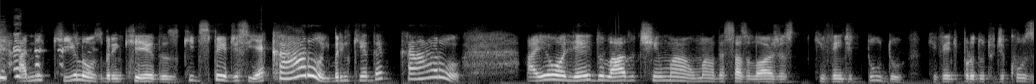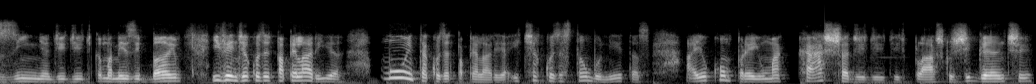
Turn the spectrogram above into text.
aniquilam os brinquedos. Que desperdício. E é caro, e brinquedo é caro. Aí eu olhei do lado tinha uma, uma dessas lojas que vende tudo, que vende produto de cozinha, de, de, de cama, mesa e banho, e vendia coisa de papelaria. Muita coisa de papelaria. E tinha coisas tão bonitas. Aí eu comprei uma caixa de, de, de plástico gigante,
